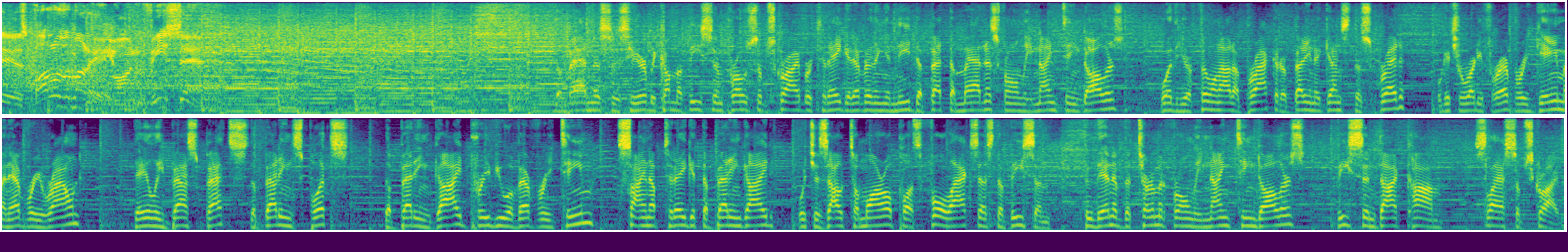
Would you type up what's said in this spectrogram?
Is Follow the Money on VSIN. The madness is here. Become a VSIN Pro subscriber today. Get everything you need to bet the madness for only $19. Whether you're filling out a bracket or betting against the spread, we'll get you ready for every game and every round. Daily best bets, the betting splits, the betting guide, preview of every team. Sign up today, get the betting guide, which is out tomorrow, plus full access to VSIN through the end of the tournament for only $19. VSIN.com slash subscribe.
